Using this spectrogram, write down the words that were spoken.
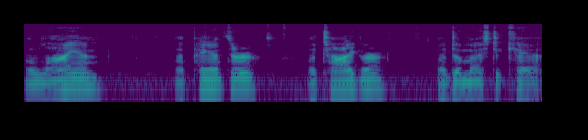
A lion, a panther, a tiger, a domestic cat?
